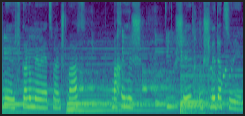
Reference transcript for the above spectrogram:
Nee, ich gönne mir jetzt meinen Spaß. Mache hier Sch Schild und schlitter zu ihm.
